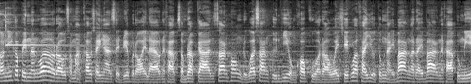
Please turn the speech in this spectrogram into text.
ตอนนี้ก็เป็นนั้นว่าเราสมัครเข้าใช้งานเสร็จเรียบร้อยแล้วนะครับสำหรับการสร้างห้องหรือว่าสร้างพื้นที่ของครอบครัวเราไว้เช็คว่าใครอยู่ตรงไหนบ้างอะไรบ้างนะครับ ตรงนี้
